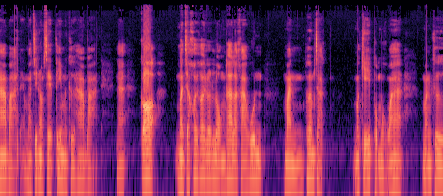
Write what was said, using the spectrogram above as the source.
15 บาทเนี่ย margin of safety มันคือ 5 บาทนะก็มันจะค่อยๆ ลดลงถ้าราคาหุ้นมันเพิ่มจากเมื่อกี้ผมบอกว่ามันคือ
